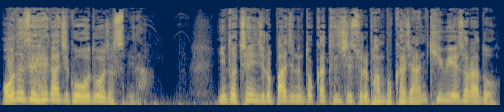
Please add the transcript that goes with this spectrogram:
어느새 해가 지고 어두워졌습니다. 인터체인지로 빠지는 똑같은 실수를 반복하지 않기 위해서라도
